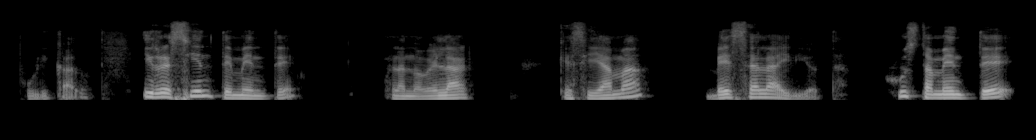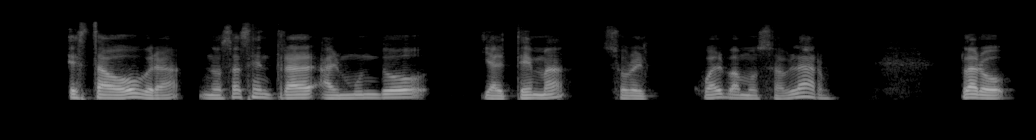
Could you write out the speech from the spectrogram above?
publicado. Y recientemente, la novela que se llama Besa la idiota. Justamente esta obra nos hace entrar al mundo y al tema sobre el cual vamos a hablar. Claro,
